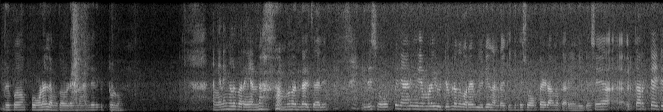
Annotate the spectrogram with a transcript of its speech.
ഇതിപ്പോൾ പോകണമല്ലോ നമുക്ക് അവിടെ നല്ലത് കിട്ടുള്ളൂ. അങ്ങനെ നിങ്ങൾ പറയേണ്ട സംഭവം എന്താ വെച്ചാൽ ഇത് ഷോപ്പ് ഞാൻ നമ്മൾ യൂട്യൂബിലൊക്കെ കുറേ വീഡിയോ കണ്ടോക്കി ഇതിന്റെ ഷോപ്പ് ഏടാന്നൊക്കെ അറിയാൻ വേണ്ടിയിട്ട് പക്ഷേ ഒരു കറക്റ്റായിട്ട്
